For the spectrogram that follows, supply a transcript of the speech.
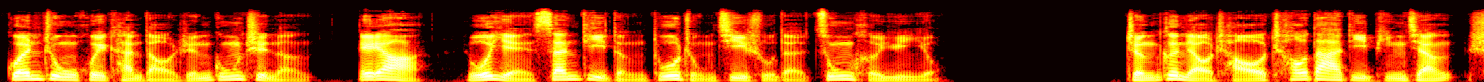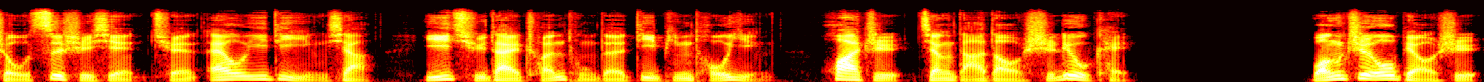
观众会看到人工智能、AR、裸眼 3D 等多种技术的综合运用。整个鸟巢超大地屏将首次实现全 LED 影像，以取代传统的地屏投影，画质将达到 16K。王志欧表示，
